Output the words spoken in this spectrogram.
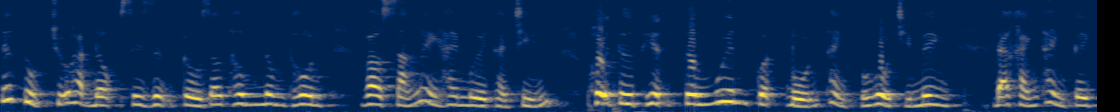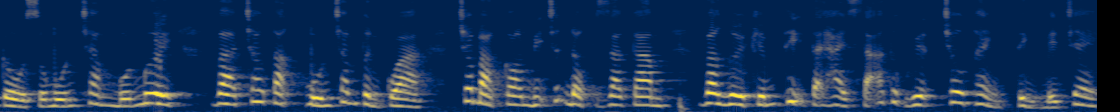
Tiếp tục chuỗi hoạt động xây dựng cầu giao thông nông thôn vào sáng ngày 20 tháng 9, Hội từ thiện Tường Nguyên, quận 4, thành phố Hồ Chí Minh đã khánh thành cây cầu số 440 và trao tặng 400 phần quà cho bà con bị chất độc da cam và người khiếm thị tại hai xã thuộc huyện Châu Thành, tỉnh Bến Tre.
